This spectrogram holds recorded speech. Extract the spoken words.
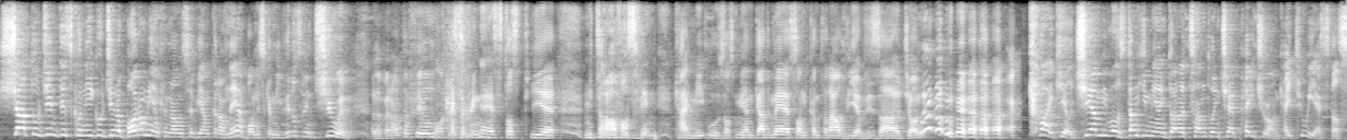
ŝatu ĝin, diskonigu ĝin, abonu mian kanalon se vi ankoraŭ ne abonis, ke mi vidos vin ĉiujn en la venanta filmo, kaj se vi ne estos tie, mi trovos vin, kaj mi uzos mian gadmeson kontraŭ via vizaĝon. Kai kiel ciam mi volas danki miajn donacantojn ĉe Patreon kaj tiuj estas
